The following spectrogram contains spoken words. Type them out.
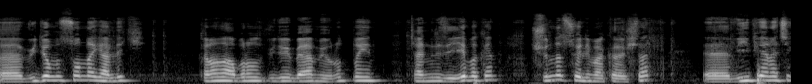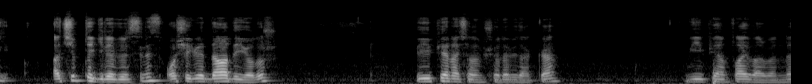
Ee, videomuzun sonuna geldik. Kanala abone olup videoyu beğenmeyi unutmayın. Kendinize iyi bakın. Şunu da söyleyeyim arkadaşlar. Ee, VPN açık açıp da girebilirsiniz. O şekilde daha da iyi olur. VPN açalım şöyle bir dakika. VPN 5 var bende.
